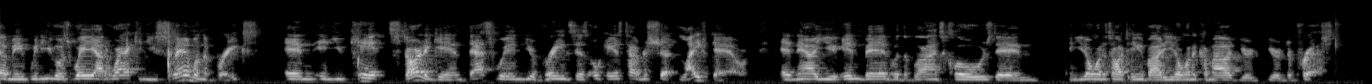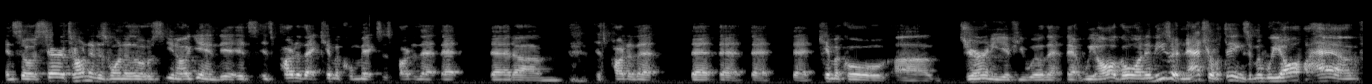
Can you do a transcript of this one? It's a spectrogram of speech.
I mean, when it goes way out of whack and you slam on the brakes and, and you can't start again, that's when your brain says, okay, it's time to shut life down. And now you're in bed with the blinds closed and, and you don't want to talk to anybody. You don't want to come out. You're, you're depressed. and so serotonin is one of those. You know, again, it's it's part of that chemical mix. It's part of that that that um, it's part of that that that that that chemical uh, journey, if you will, that that we all go on. And these are natural things. I mean, we all have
